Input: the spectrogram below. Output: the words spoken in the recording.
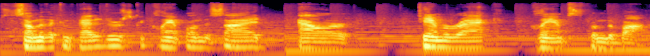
Some of the competitors could clamp on the side. Our Tamarack clamps from the bottom.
